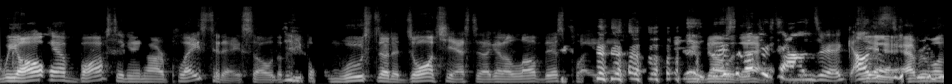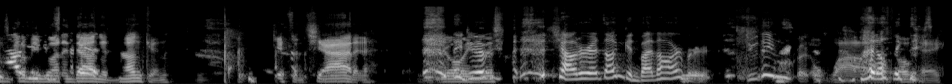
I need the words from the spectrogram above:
we all have Boston in our place today. So the people from Worcester to Dorchester are gonna love this place. You know There's that. other towns, Rick. I'll yeah, everyone's gonna be running down it. to Dunkin'. Get some chatter. They do have chowder at Dunkin' by the harbor. Do they? Oh, wow. I don't think they okay.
